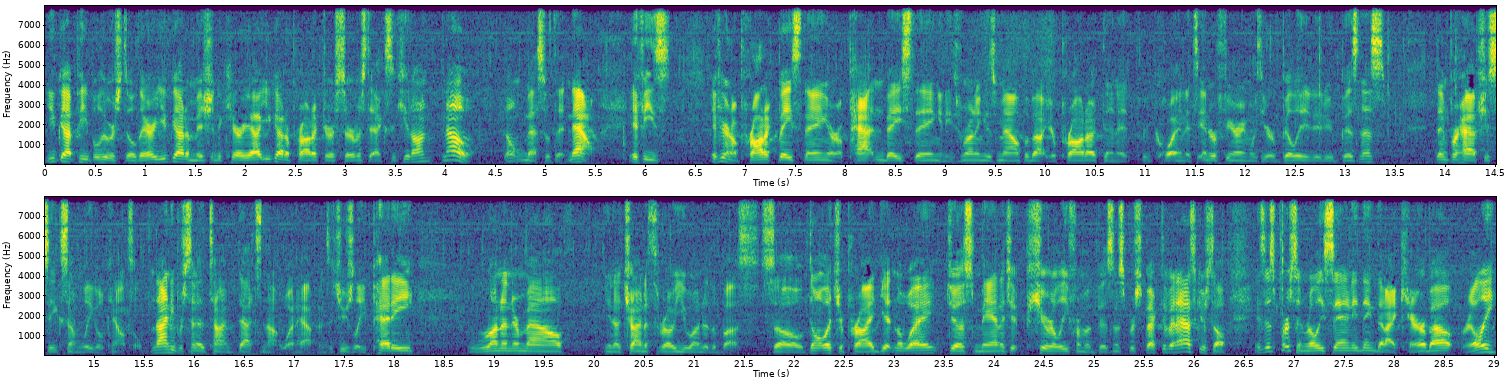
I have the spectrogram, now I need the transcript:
You've got people who are still there. You've got a mission to carry out. You've got a product or a service to execute on. No, don't mess with it. Now, if he's if you're in a product-based thing or a patent-based thing, and he's running his mouth about your product and it and it's interfering with your ability to do business, then perhaps you seek some legal counsel. 90% of the time, that's not what happens. It's usually petty running their mouth, you know, trying to throw you under the bus. So don't let your pride get in the way. Just manage it purely from a business perspective and ask yourself, is this person really saying anything that I care about? Really?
